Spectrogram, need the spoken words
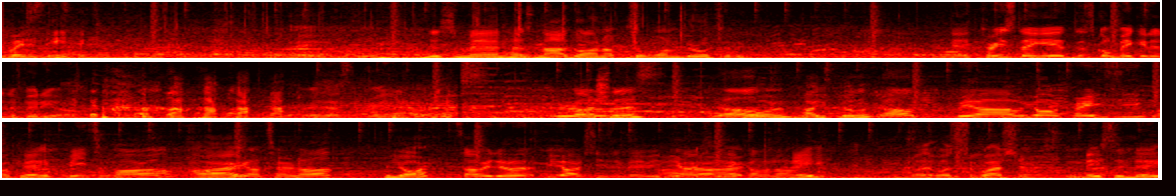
Hey, but just ate the. Hey. This man has not gone up to one girl today. And the crazy thing is, this gonna make it in the video. Crazy, That's the crazy part. We running this? Boy, how you feeling? Yup. We uh we going crazy. Okay. Meet tomorrow. All right. We gonna turn up. PR? That's how we do it. PR season, baby. PR All season right. coming up. Nate? What, what's the question? Mason Day.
